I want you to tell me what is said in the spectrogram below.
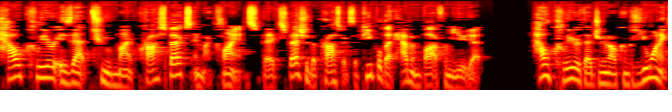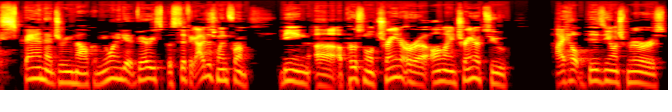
how clear is that to my prospects and my clients, especially the prospects, the people that haven't bought from you yet? How clear is that dream outcome? Because you want to expand that dream outcome. You want to get very specific. I just went from being a, a personal trainer or an online trainer to I help busy entrepreneurs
